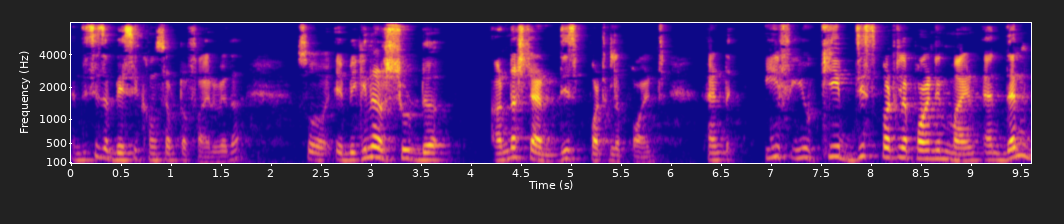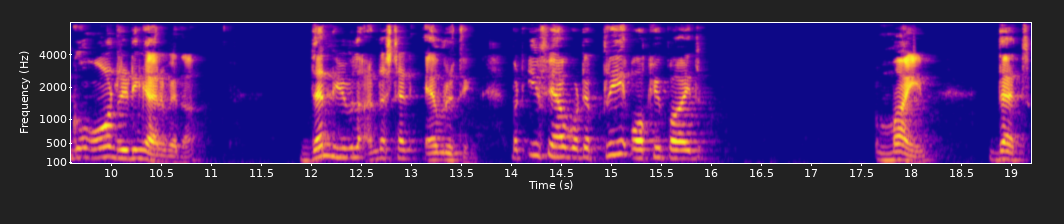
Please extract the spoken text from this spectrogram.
and this is a basic concept of ayurveda so a beginner should understand this particular point and if you keep this particular point in mind and then go on reading ayurveda then you will understand everything but if you have got a preoccupied mind that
